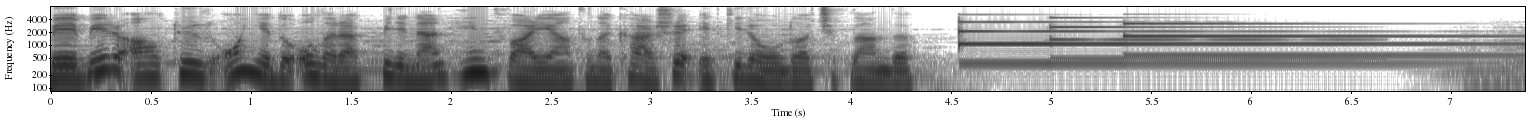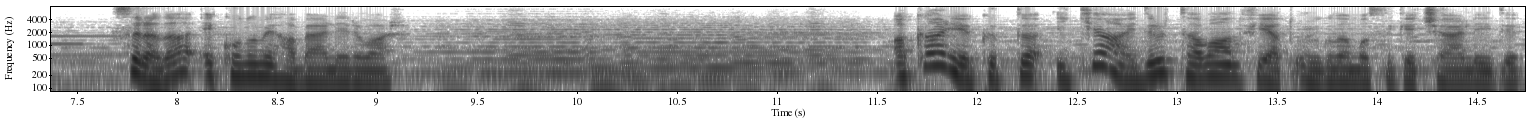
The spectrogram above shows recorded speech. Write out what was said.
B1-617 olarak bilinen Hint varyantına karşı etkili olduğu açıklandı. Sırada ekonomi haberleri var. Akaryakıtta 2 aydır tavan fiyat uygulaması geçerliydi.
